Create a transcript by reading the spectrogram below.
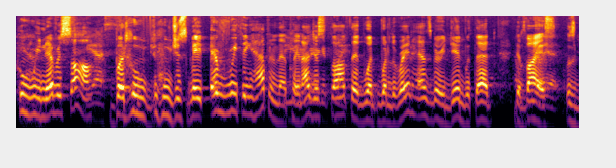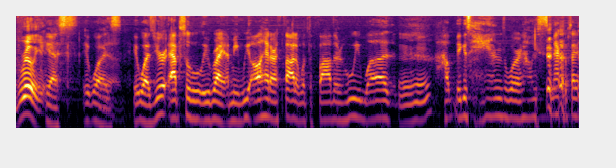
who we never saw, Yes. but who who just made everything happen in that play. And I just good thought that what, what Lorraine Hansberry did with that, device brilliant. was brilliant. Yes, it was. It was. You're absolutely right. I mean, we all had our thought of what the father, who he was, Mm-hmm. how big his hands were, and how he smacked upside.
